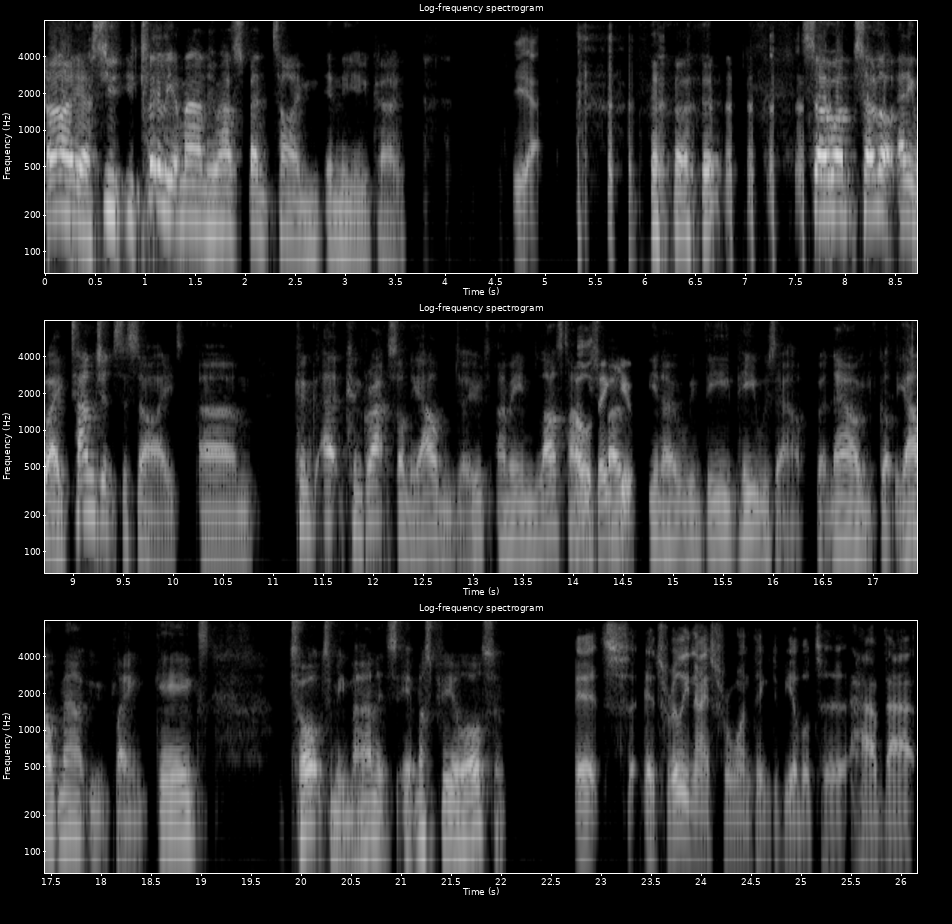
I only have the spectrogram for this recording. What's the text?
oh yes, you, you're clearly a man who has spent time in the UK. Yeah, so um so look anyway tangents aside um con- uh, congrats on the album dude. I mean last time oh thank spoke, you you know with the ep was out but now you've got the album out you've been playing gigs. Talk to me man. It's it must feel awesome. It's it's really nice for one thing to be able to have that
